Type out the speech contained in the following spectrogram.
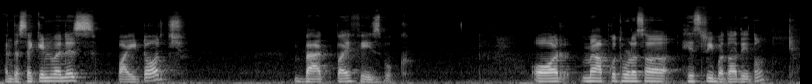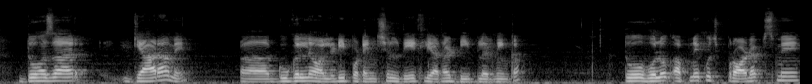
and the second one is PyTorch back by Facebook और मैं आपको थोड़ा सा हिस्ट्री बता देता हूँ। 2011 में गूगल ने ऑलरेडी पोटेंशियल देख लिया था डीप लर्निंग का। तो वो लोग अपने कुछ प्रोडक्ट्स में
